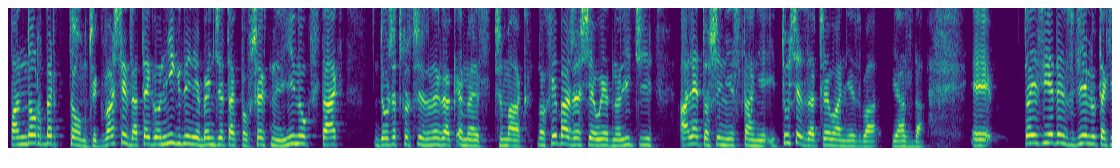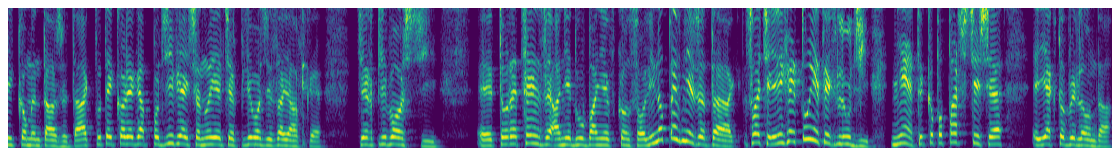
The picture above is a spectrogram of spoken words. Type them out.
Pan Norbert Tomczyk, właśnie dlatego nigdy nie będzie tak powszechny Linux, tak? Do codziennego jak MS czy Mac. No chyba, że się ujednolici, ale to się nie stanie. I tu się zaczęła niezła jazda. To jest jeden z wielu takich komentarzy, tak? Tutaj kolega podziwia i szanuje cierpliwość i zajawkę. Cierpliwości. E, To recenzja, a nie dłubanie w konsoli. No pewnie, że tak. Słuchajcie, ja nie hejtuję tych ludzi. Nie, tylko popatrzcie się, e, jak to wygląda.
